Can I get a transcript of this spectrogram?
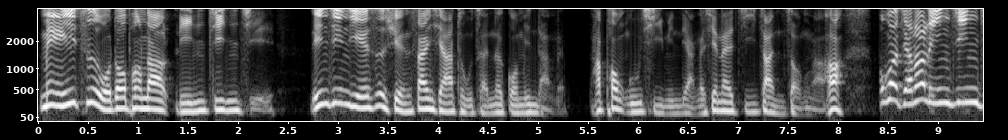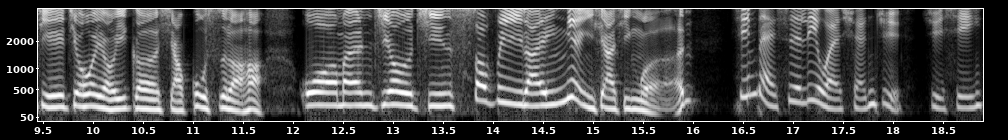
每一次我都碰到林金杰，林金杰是选三峡土城的国民党的。他碰吴启明，两个现在激战中了哈。不过讲到林金杰，就会有一个小故事了哈。我们就请 Sophie 来念一下新闻。新北市立委选举举行，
